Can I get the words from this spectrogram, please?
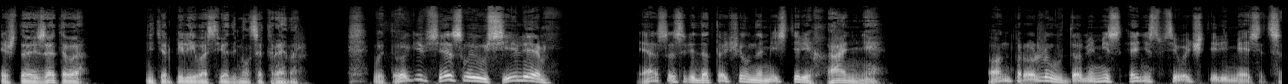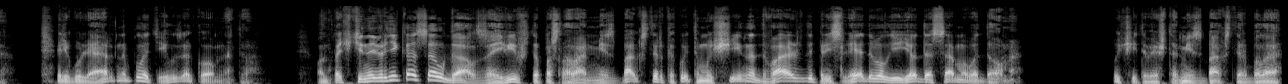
И что из этого, нетерпеливо осведомился Кремер. В итоге все свои усилия я сосредоточил на мистере Ханне. Он прожил в доме мисс Эннис всего четыре месяца, регулярно платил за комнату. Он почти наверняка солгал, заявив, что, по словам мисс Бакстер, какой-то мужчина дважды преследовал ее до самого дома. Учитывая, что мисс Бакстер была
